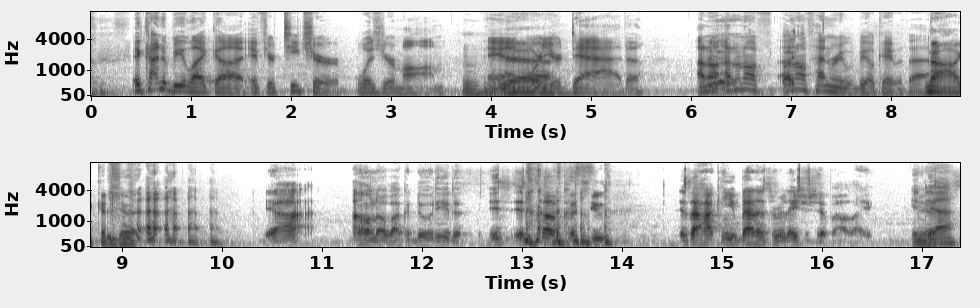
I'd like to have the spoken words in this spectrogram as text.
It kind of be like uh, if your teacher was your mom and Yeah. or your dad. I don't I don't know if I don't know if Henry would be okay with that. Nah, I couldn't do it. yeah, I, I don't know if I could do it either. It's it's tough because you. It's like how can you balance the relationship out like in this? Yeah.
